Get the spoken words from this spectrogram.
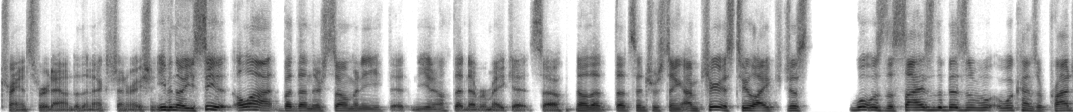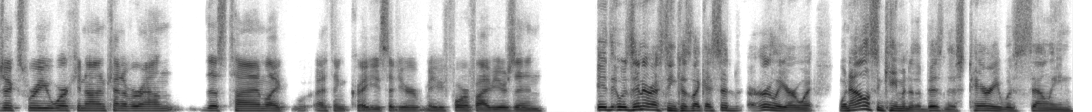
transfer down to the next generation, even though you see it a lot, but then there's so many that, you know, that never make it. So no, that that's interesting. I'm curious too, like just what was the size of the business? What, kinds of projects were you working on kind of around this time? Like I think Craig, you said you're maybe four or five years in. it, it was interesting because like i said earlier when when allison came into the business terry was selling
